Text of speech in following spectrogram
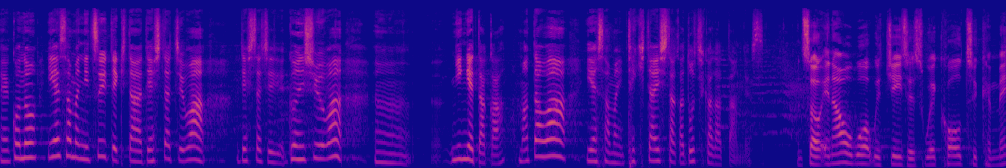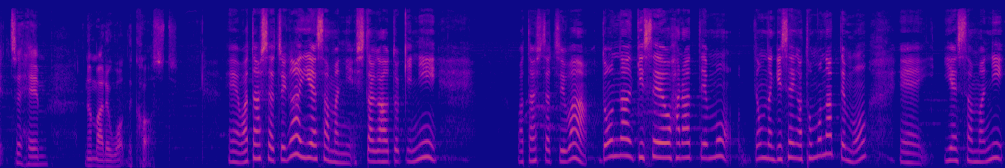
えーこのイエス様についてきた弟子たちは弟子たち群衆は、うん、逃げたかまたはイエス様に敵対したかどっちかだったんです And so, in our walk with Jesus, we're called to commit to him no matter what the cost. えー私たちがイエス様に従うときに私たちはどんな犠牲を払ってもどんな犠牲が伴っても、えーイエス様に、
